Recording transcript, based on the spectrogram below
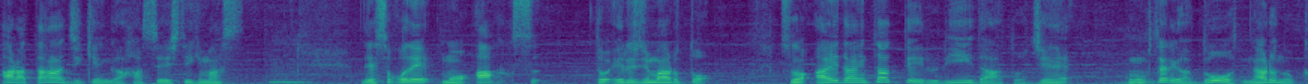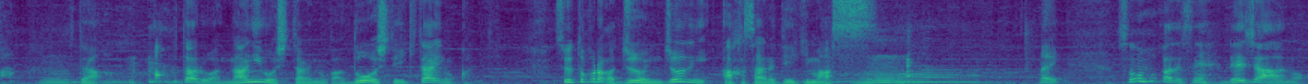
新たな事件が発生していきます、でそこでもうアークスとエルジマルとその間に立っているリーダーとジェネこの2人がどうなるのか、そしてアクタルは何をしたいのかどうしていきたいのかそういうところが徐々に徐々に明かされていきます、はい、その他ですねレジャーの、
